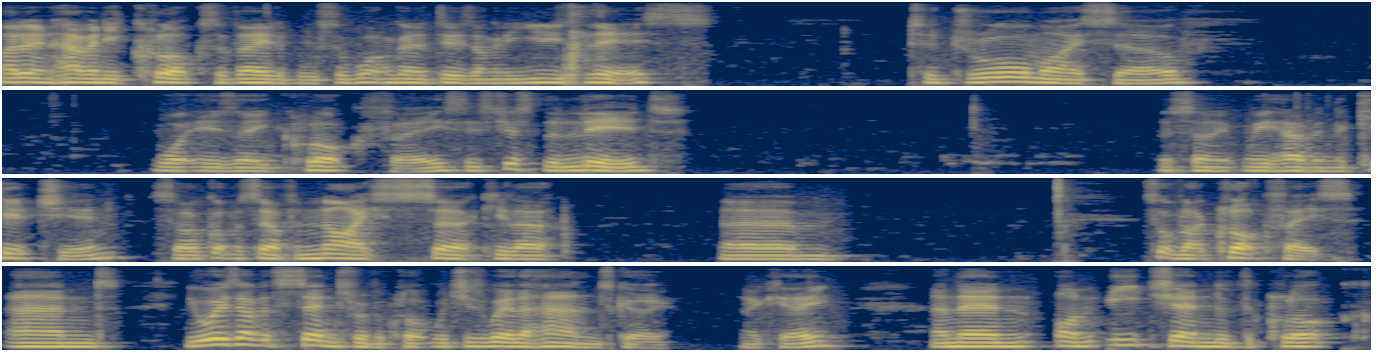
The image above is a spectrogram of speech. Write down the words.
I don't have any clocks available, so what I'm going to do is I'm going to use this to draw myself what is a clock face. It's just the lid of something we have in the kitchen. So I've got myself a nice circular um, sort of like clock face and you always have a center of a clock which is where the hands go okay and then on each end of the clock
